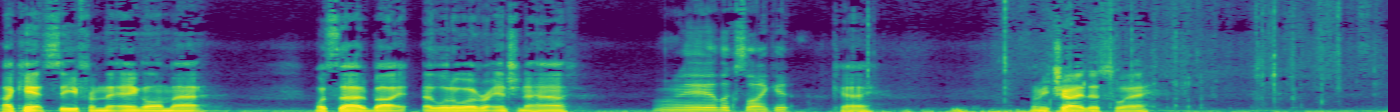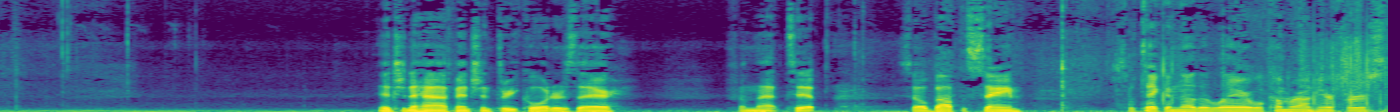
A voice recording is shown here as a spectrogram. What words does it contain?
I can't see from the angle I'm at. What's that, about a little over an inch and a half? It looks like it. Okay. Let me try this way. Inch and a half, inch and three quarters there from that tip. So about the same. So take another layer. We'll come around here first.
